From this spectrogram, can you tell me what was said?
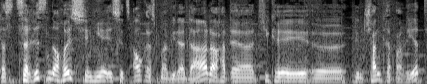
Das zerrissene Häuschen hier ist jetzt auch erstmal wieder da. Da hat der TK äh, den Chunk repariert.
